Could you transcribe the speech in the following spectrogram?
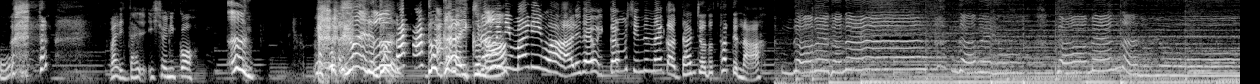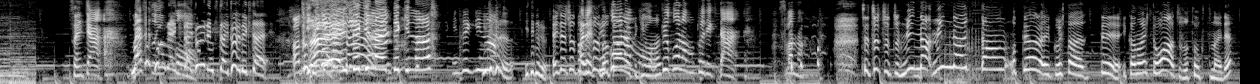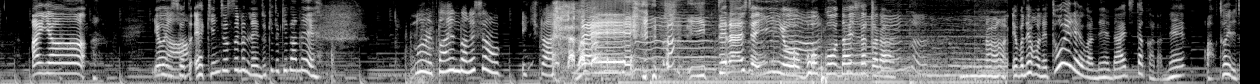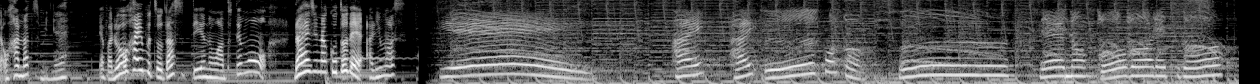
お マリだ一緒に行こう。ノエルど どっから行くの？ちなみにマリンはあれだよ。一回も死んでないから団長と立ってな。ダメだねダメよダメなのよ。それじゃあラスト1個。トイレ行きたいトイレ行きたいあトイレ行きな行ってきな行ってき行ってくる行ってくる。えじゃあちょっとあれピコラも行ってきますピコラもトイレ行きたい。すまんなちょちょちょちょみんなみんな一旦お手洗い行く人で行かない人はちょっとトークつないで。あいやー。よいしょと。いや緊張するね。ドキドキだね。ノエル大変だレシャン行きたい。え。ー、いってらっしゃい。いいよ。膀胱大事だから。みんな。やっぱでもねトイレはね大事だからね。あトイレじゃお花摘みね。やっぱ老廃物を出すっていうのはとても大事なことであります。イエーイはいうーポンポン。うーせーのゴーゴーレッツゴー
